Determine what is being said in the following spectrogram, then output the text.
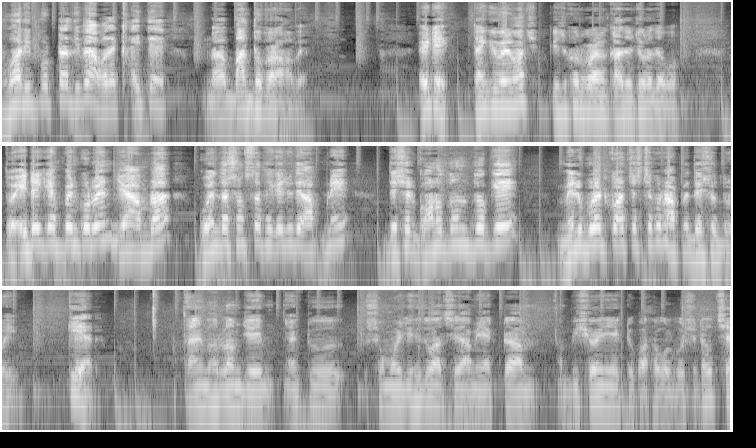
ভুয়া রিপোর্টটা দিবে, আমাদের খাইতে বাধ্য করা হবে। এটাই থ্যাংক ইউ ভেরি মাচ কিছুক্ষণ পর আমি কাজে চলে যাব। তো এটাই ক্যাম্পেইন করবেন যে আমরা গোয়েন্দা সংস্থা থেকে যদি আপনি দেশের গণতন্ত্রকে ম্যানিপুলেট করার চেষ্টা করেন, আপনি দেশদ্রোহী। ক্লিয়ার তাই আমি ভাবলাম যে একটু সময় যেহেতু আছে, আমি একটা বিষয় নিয়ে একটু কথা বলব। সেটা হচ্ছে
